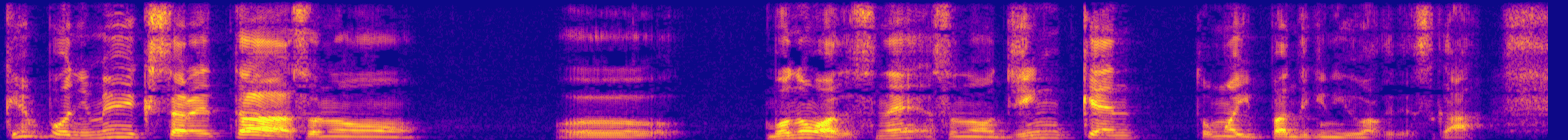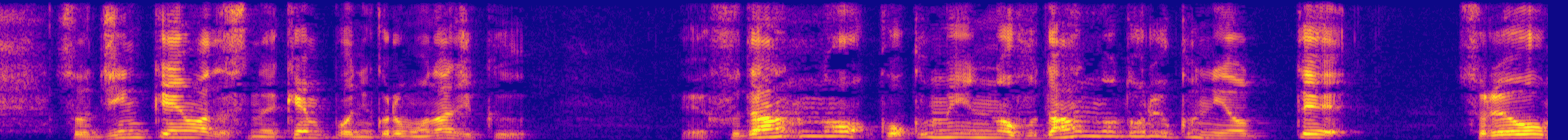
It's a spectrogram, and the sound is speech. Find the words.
憲法に明記されたそのものはですねその人権とまあ一般的に言うわけですがその人権はですね憲法にこれも同じくえ普段の国民の普段の努力によってそれを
